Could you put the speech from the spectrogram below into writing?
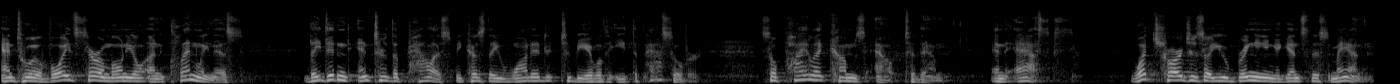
and to avoid ceremonial uncleanliness, they didn't enter the palace because they wanted to be able to eat the Passover. So Pilate comes out to them and asks, What charges are you bringing against this man?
